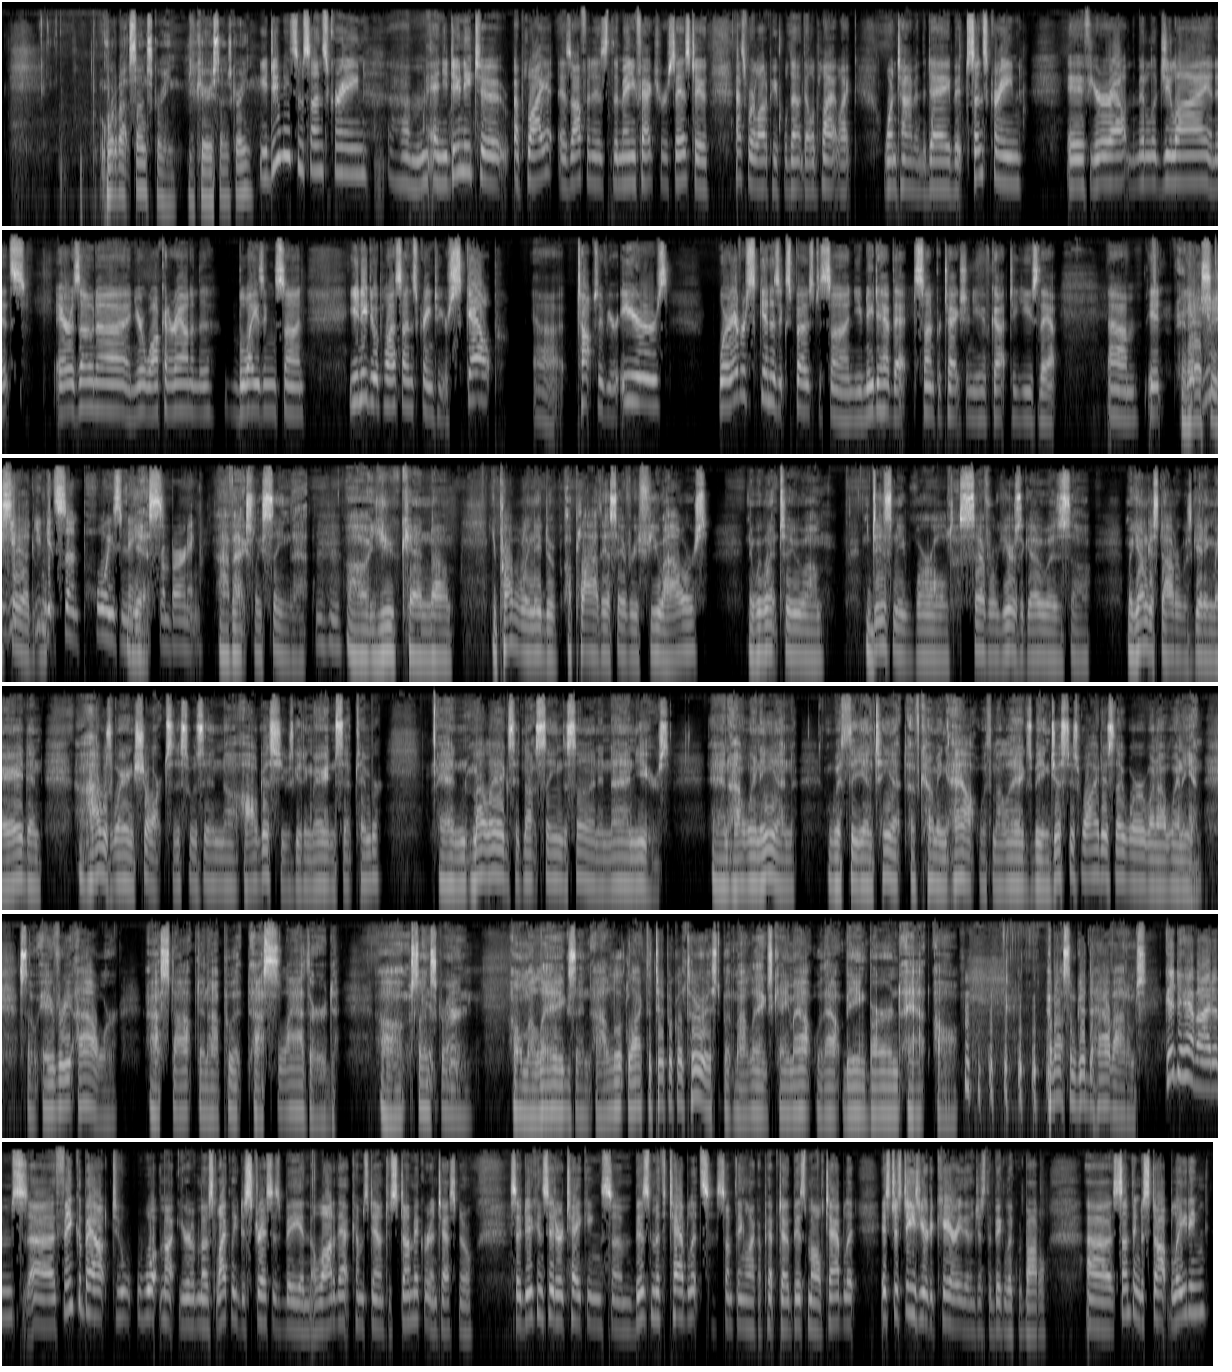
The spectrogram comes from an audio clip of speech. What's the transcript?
What about sunscreen? You carry sunscreen? You do need some sunscreen, um, and you do need to apply it as often as the manufacturer says to. That's where a lot of people don't. They'll apply it like one time in the day. But sunscreen, if you're out in the middle of July and it's Arizona and you're walking around in the blazing sun, you need to apply sunscreen to your scalp, uh, tops of your ears, wherever skin is exposed to sun, you need to have that sun protection. You have got to use that. Um, it And you, as you she you- said- you, can get sun poisoning Yes. from burning. I've actually seen that. Uh, you can, um, you probably need to apply this every few hours. Now, we went to um, Disney World several years ago as uh, my youngest daughter was getting married, and uh, I was wearing shorts. This was in uh, August. She was getting married in September. And my legs had not seen the sun in nine years. And I went in with the intent of coming out with my legs being just as white as they were when I went in. So every hour I stopped and I put, I slathered uh, sunscreen on my legs and I looked like the typical tourist, but my legs came out without being burned at all. How about some good to have items? Good to have items. Uh, think about to what might your most likely distresses be, and a lot of that comes down to stomach or intestinal. So do consider taking some bismuth tablets, something like a Pepto Bismol tablet. It's just easier to carry than just the big liquid bottle. Uh, something to stop bleeding.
